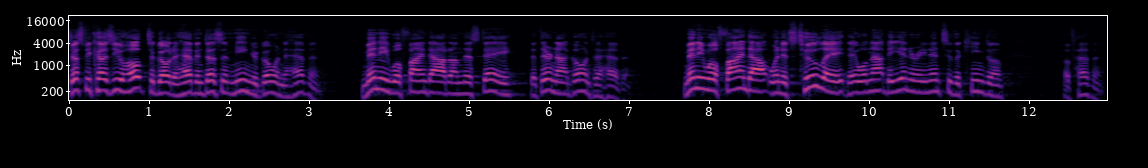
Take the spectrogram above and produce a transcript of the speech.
just because you hope to go to heaven, doesn't mean you're going to heaven. Many will find out on this day that they're not going to heaven. Many will find out when it's too late, they will not be entering into the kingdom of heaven.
